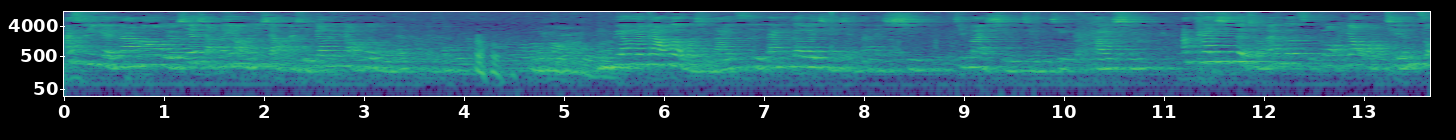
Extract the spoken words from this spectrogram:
啊，虽然啊吼，有些小朋友很小，但是表演了好，我咧特别讲，吼，因表演了好嘛是来自咱各位浅显咱的心，即卖心真真开心，啊，开心的像咱歌词讲，要往前走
